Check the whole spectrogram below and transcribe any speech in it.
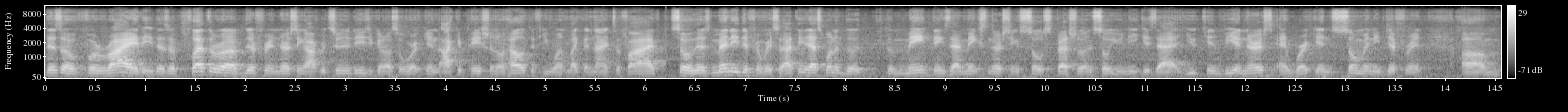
there's a variety, there's a plethora of different nursing opportunities. You can also work in occupational health if you want like a nine to five. So there's many different ways. So I think that's one of the, the main things that makes nursing so special and so unique is that you can be a nurse and work in so many different um,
